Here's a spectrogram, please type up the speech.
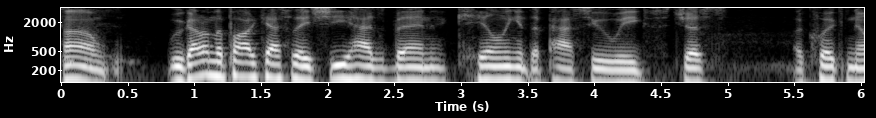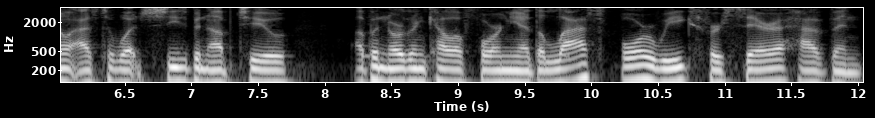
um, we got on the podcast today. She has been killing it the past few weeks. Just a quick note as to what she's been up to up in Northern California. The last four weeks for Sarah have been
